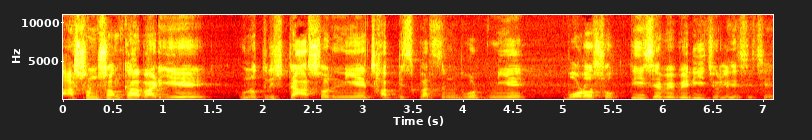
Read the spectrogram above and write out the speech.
আসন সংখ্যা বাড়িয়ে উনত্রিশটা আসন নিয়ে, ছাব্বিশ পার্সেন্ট ভোট নিয়ে বড় শক্তি হিসেবে বেরিয়ে চলে এসেছে।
